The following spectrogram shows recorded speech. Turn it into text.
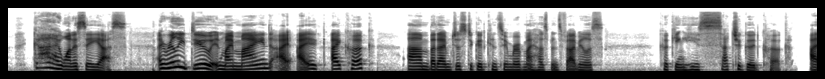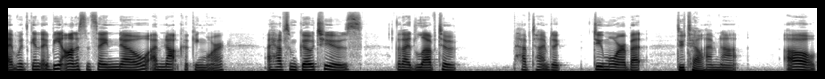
God, I want to say yes. I really do. In my mind, I I, I cook, um, but I'm just a good consumer of my husband's fabulous cooking. He is such a good cook. I was going to be honest and say, no, I'm not cooking more. I have some go tos that I'd love to have time to do more, but do tell. I'm not. Oh,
